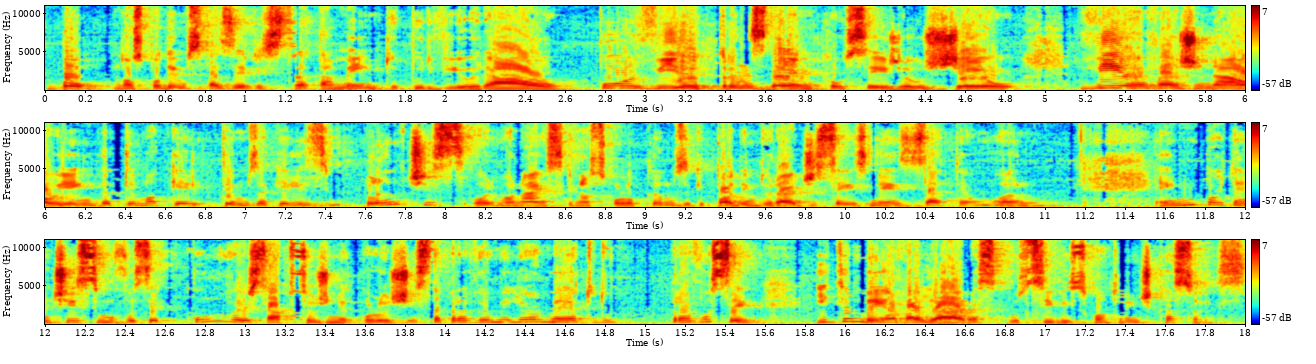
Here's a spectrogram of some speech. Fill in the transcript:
Bom, nós podemos fazer esse tratamento por via oral, por via transdérmica, ou seja, o gel, via vaginal e ainda temos, aquele- temos aqueles implantes hormonais que nós colocamos e que podem durar de seis meses até um ano. É importantíssimo você conversar com o seu ginecologista para ver o melhor método para você e também avaliar as possíveis contraindicações.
